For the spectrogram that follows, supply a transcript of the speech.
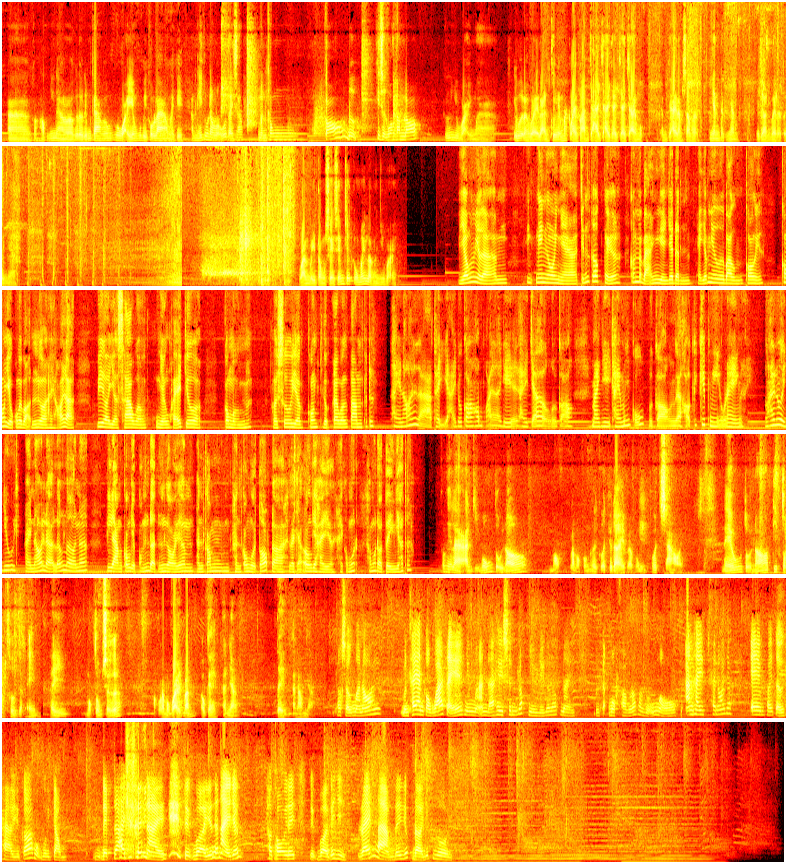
à, con học như nào rồi? Cái được điểm cao có, có quậy không? Có bị cô la không? Này kia. Anh nghĩ chú đau lỗ tại sao? Mình không có được cái sự quan tâm đó. Cứ như vậy mà cái bước ra về là anh che mắt lại và anh chạy chạy chạy chạy chạy một anh chạy làm sao mà nhanh thật nhanh để cho anh về được tới nhà. Và anh bị tông xe xém chết cũng mấy lần như vậy. Giống như là cái ngôi nhà chính thức vậy có mấy bạn về gia đình thì giống như bao con vậy có ví dụ con bị bệnh rồi thầy hỏi là bây giờ giờ sao rồi? Nhận khỏe chưa? Con mừng hồi xưa giờ con được ai quan tâm hết thầy nói là thầy dạy tụi con không phải là gì để thầy trả ơn tụi con mà vì thầy muốn cứu tụi con ra khỏi cái kiếp nghèo nàn này. Con thấy rất là vui. Thầy nói là lớn lên á đi làm công việc ổn định rồi thành công thành con người tốt là là trả ơn cho thầy thầy không có không có đòi tiền gì hết á. Có nghĩa là anh chỉ muốn tụi nó một là một con người có ích cho đời và cũng có ích xã hội. Nếu tụi nó tiếp tục thương các em thì một thùng sữa hoặc là một vài bánh ok anh nhận tiền, anh không nhận. Thật sự mà nói, mình thấy anh còn quá trẻ, nhưng mà anh đã hy sinh rất nhiều vì cái lớp này. Mình một phần rất là ngưỡng mộ. Anh hay hay nói chứ, em phải tự hào vì có một người chồng đẹp trai như thế này, tuyệt vời như thế này chứ. Thôi thôi đi, tuyệt vời cái gì? Ráng làm đi, giúp đời giúp người.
